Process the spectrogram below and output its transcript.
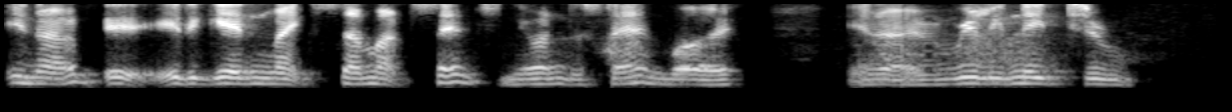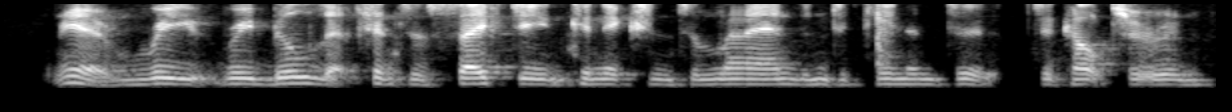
you know, it, it again makes so much sense, and you understand why, you know, really need to, yeah, re, rebuild that sense of safety and connection to land and to kin and to, to culture and,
